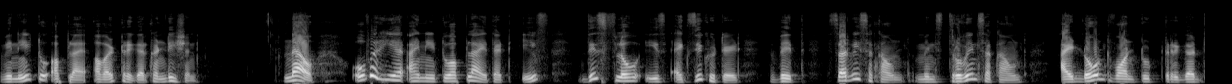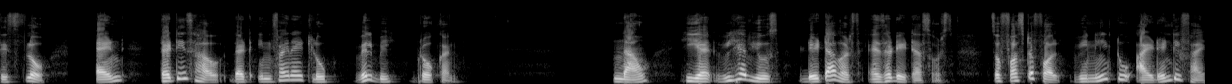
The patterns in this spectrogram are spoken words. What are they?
we need to apply our trigger condition. Now over here I need to apply that if this flow is executed with service account means Dhruvin's account I don't want to trigger this flow and that is how that infinite loop will be broken. Now here we have used Dataverse as a data source. So first of all, we need to identify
